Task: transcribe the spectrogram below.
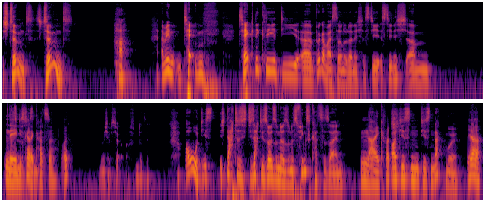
Stimmt, stimmt. Ha. I mean, te technically die äh, Bürgermeisterin oder nicht? Ist die, ist die nicht, ähm. Nee, die ist keine Katze. What? Ich hab's hier offen. Oh, die ist. Ich dachte, die sagt, die soll so eine, so eine Sphinxkatze sein. Nein, Quatsch. Oh, die ist ein, die ist ein Nacktmull. Ja.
